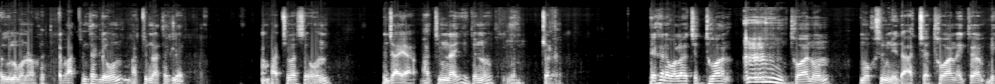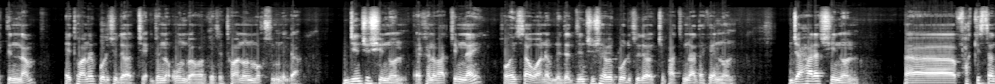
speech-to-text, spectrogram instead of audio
ওইগুলো মনে রাখতে বাথরুম থাকলে উন বাথরুম না থাকলে বাথরুম আছে উন জায়া বাথরুম নাই এই জন্য চলে এখানে বলা হচ্ছে থোয়ান থোয়ানুন মকসুম নিদা। আচ্ছা থোয়ান একটা ব্যক্তির নাম এই থোয়ানের পরিচয় দেওয়া হচ্ছে এই জন্য উন ব্যবহার করেছে থোয়ানুন মকসুম নিদা। জিনসু শিনুন এখানে ভাতচিম নাই ওহিসা ওয়ান নিদা। জিনসু সাহেবের পরিচয় দেওয়া হচ্ছে ভাতচিম না থাকে নুন। জাহারা আহ, পাকিস্তান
